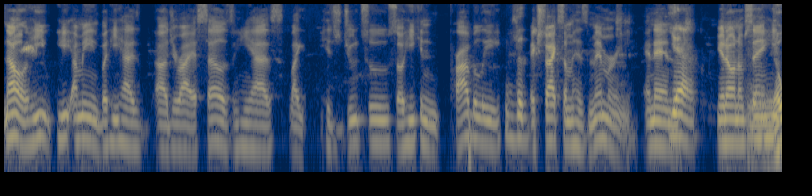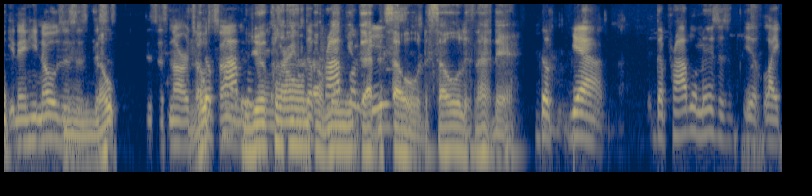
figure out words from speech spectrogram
No, he he. I mean, but he has uh Jiraiya cells and he has like his jutsu, so he can probably The, extract some of his memory, and then yeah. you know what I'm saying. Nope. He then he knows this is this Nope. is this is Naruto's Nope. The son. problem- If you're a clone, the don't you problem got the soul. The soul is not there. the yeah the problem is is it, like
